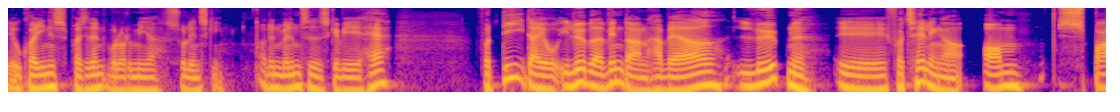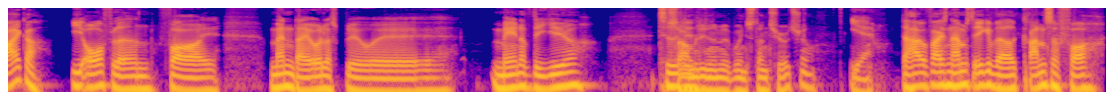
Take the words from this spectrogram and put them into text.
Det er Ukraines præsident Volodymyr Zelensky. Og den mellemtid skal vi have, fordi der jo i løbet af vinteren har været løbende øh, fortællinger om sprækker i overfladen for øh, manden, der jo ellers blev øh, Man of the Year tidligt. Sammenlignet med Winston Churchill. Ja, der har jo faktisk nærmest ikke været grænser for,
